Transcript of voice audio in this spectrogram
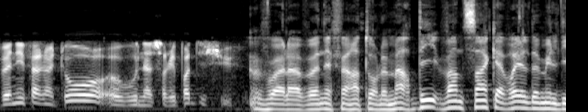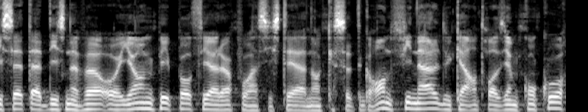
venez faire un tour, vous ne serez pas déçus. Voilà, venez faire un tour le mardi 25 avril 2017 à 19h au Young People Theater pour assister à donc, cette grande finale du 43e concours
